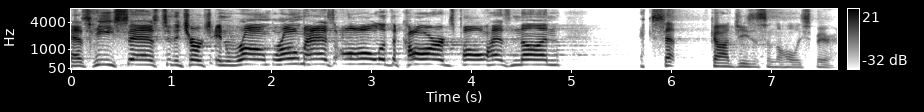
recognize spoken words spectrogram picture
As he says to the church in Rome, Rome has all of the cards, Paul has none except God, Jesus, and the Holy Spirit.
